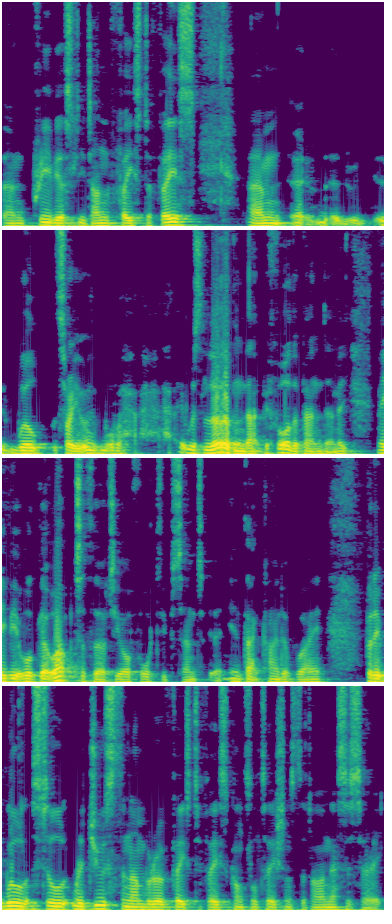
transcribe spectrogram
um, previously done face to face will sorry it was lower than that before the pandemic maybe it will go up to 30 or 40% in that kind of way but it will still reduce the number of face to face consultations that are necessary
